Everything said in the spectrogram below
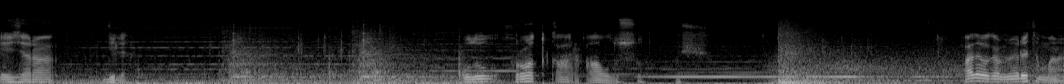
Ejderha dili. Ulu Hrothgar avlusuymuş. Hadi bakalım öğretin bana.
